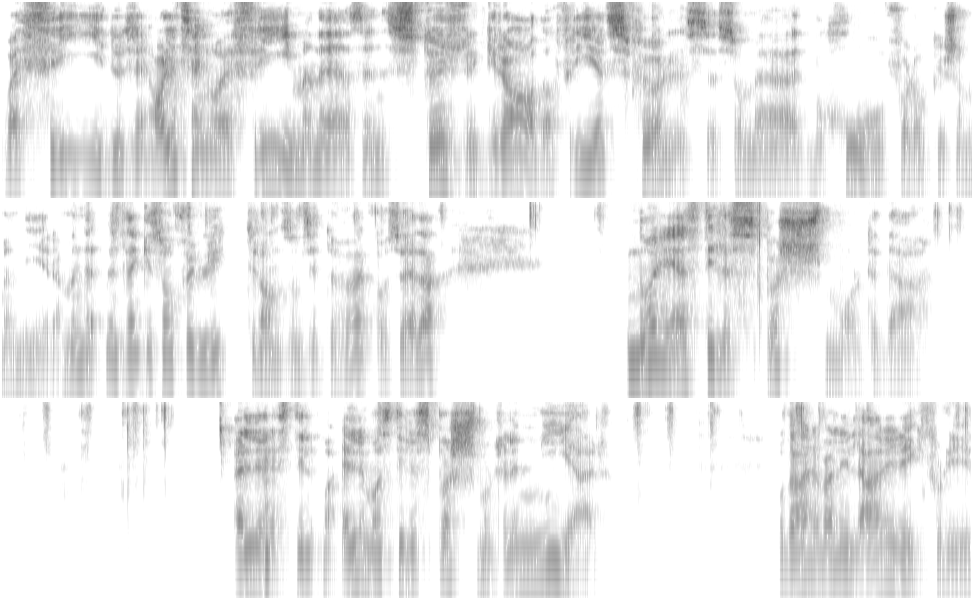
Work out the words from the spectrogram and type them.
å være fri. Trenger, alle trenger å være fri, men det er altså en større grad av frihetsfølelse som er et behov for dere som er niere. Men, det, men tenk sånn for lytterne som sitter og hører på, så er det Når jeg stiller spørsmål til deg, eller, stiller, eller man stiller spørsmål til en nier, og det her er veldig lærerikt for de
